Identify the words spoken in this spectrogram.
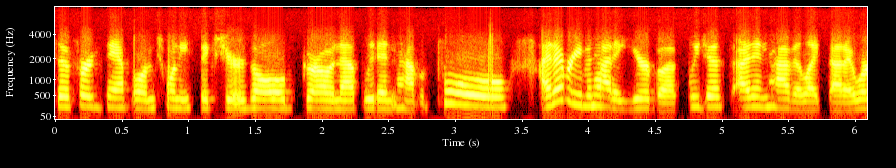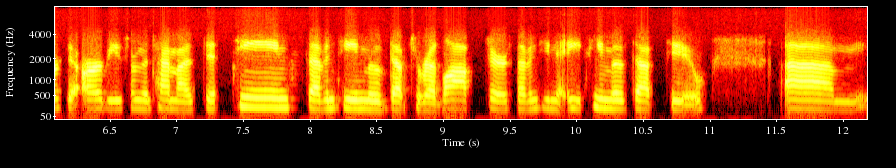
So, for example, I'm 26 years old. Growing up, we didn't have a pool. I never even had a yearbook. We just, I didn't have it like that. I worked at Arby's from the time I was 15. 17 moved up to Red Lobster. 17 to 18 moved up to, um,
